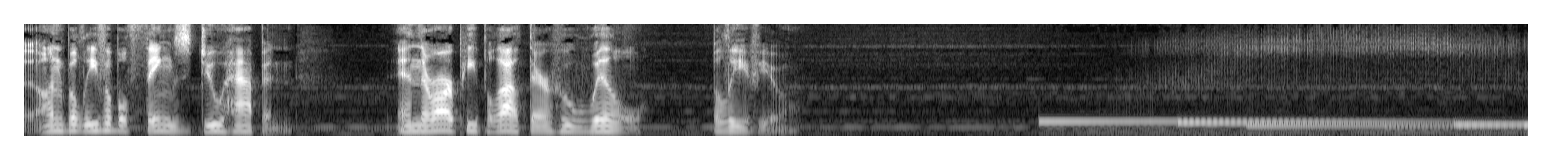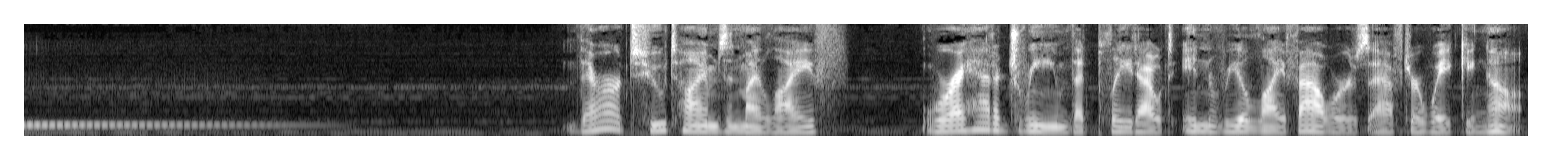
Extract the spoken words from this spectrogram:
unbelievable things do happen, and there are people out there who will believe you. There are two times in my life where I had a dream that played out in real life hours after waking up.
